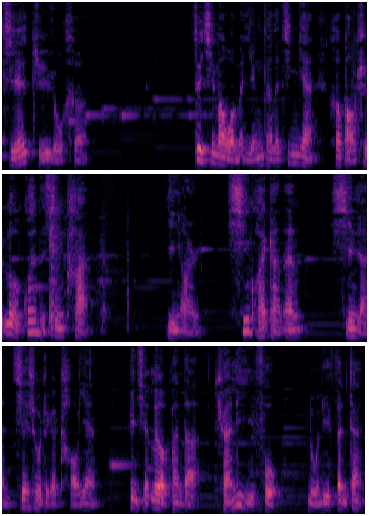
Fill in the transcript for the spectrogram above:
结局如何。最起码，我们赢得了经验和保持乐观的心态，因而心怀感恩，欣然接受这个考验，并且乐观的全力以赴，努力奋战，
